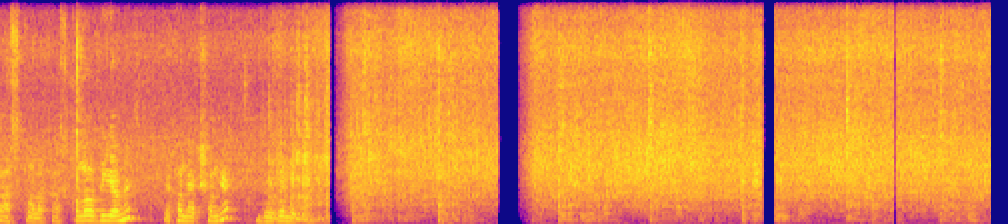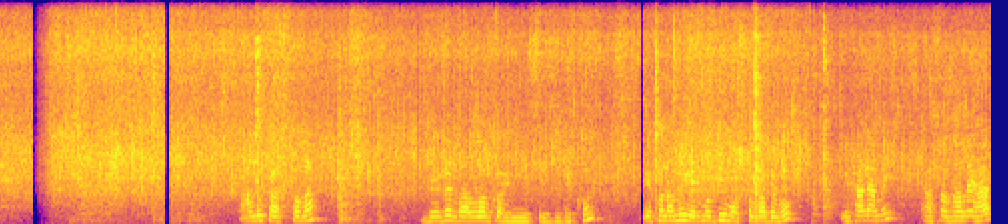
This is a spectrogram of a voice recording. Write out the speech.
কাঁচকলা, কাঁচকলাও দিয়ে আমি এখন একসঙ্গে ভেজে নেব। আলু কাঁচকলা ভেজে লাল লাল করে নিয়েছি যে দেখুন। এখন আমি এর মধ্যে মশলা দেব। এখানে আমি কাঁচা ঝালে আর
